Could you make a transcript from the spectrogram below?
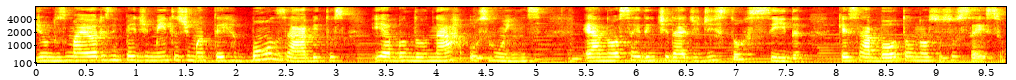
de um dos maiores impedimentos de manter bons hábitos e abandonar os ruins é a nossa identidade distorcida que sabota o nosso sucesso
